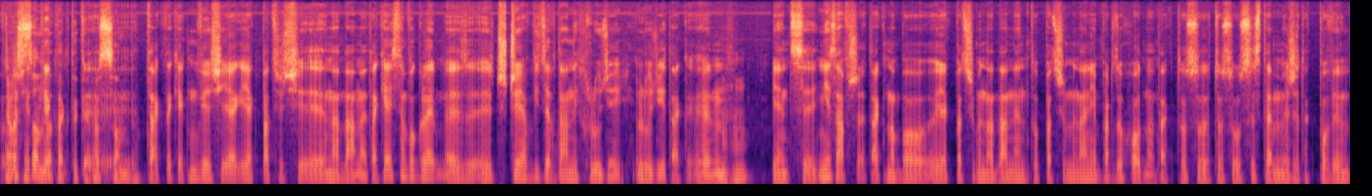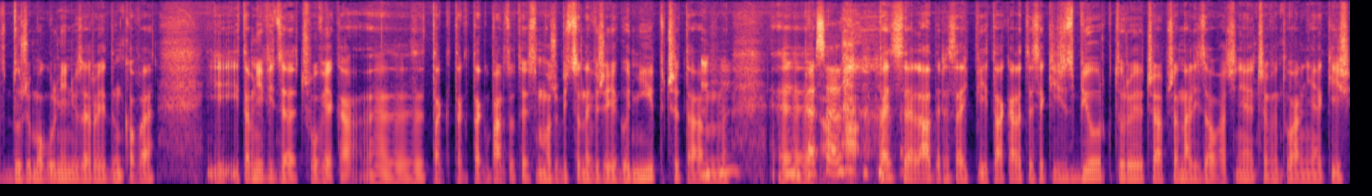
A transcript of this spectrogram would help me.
rozsądna tak taktyka, rozsądna. Tak, tak jak mówiłeś, jak, jak patrzeć na dane. Tak, ja jestem w ogóle, czy, czy ja widzę w danych ludzi, ludzi tak? Mhm. Więc y, nie zawsze, tak, no bo jak patrzymy na dane, no to patrzymy na nie bardzo chłodno, tak, to są, to są systemy, że tak powiem, w dużym ogólnieniu zero-jedynkowe i, i tam nie widzę człowieka e, tak, tak, tak bardzo, to jest, może być co najwyżej jego NIP, czy tam mm -hmm. PESEL. A, a, PESEL, adres IP, tak, ale to jest jakiś zbiór, który trzeba przeanalizować, nie, czy ewentualnie jakiś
